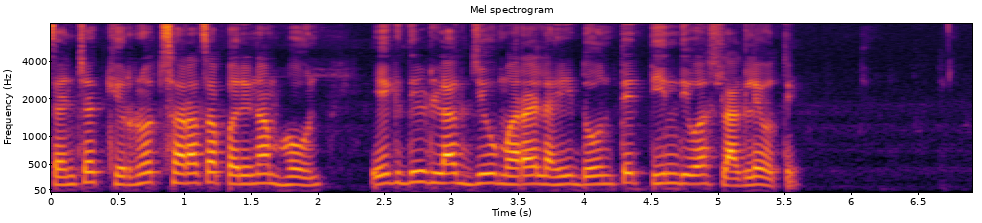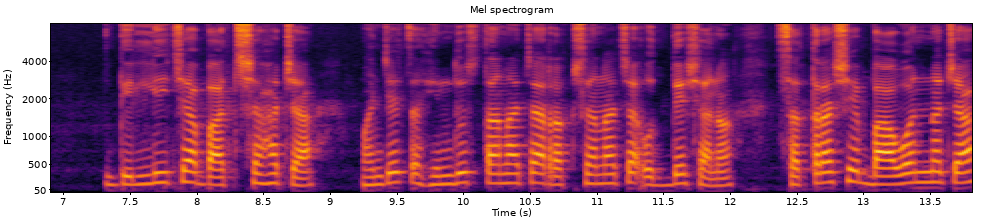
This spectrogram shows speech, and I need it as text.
त्यांच्या किरणोत्साराचा परिणाम होऊन एक दीड लाख जीव मरायलाही दोन ते तीन दिवस लागले होते. दिल्लीच्या बादशहाच्या म्हणजेच हिंदुस्थानाच्या रक्षणाच्या उद्देशानं सतराशे बावन्नच्या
